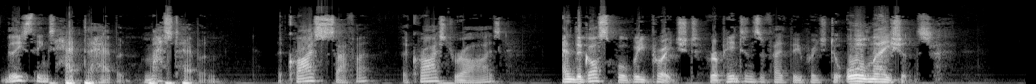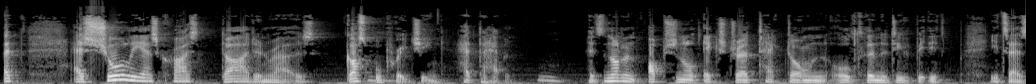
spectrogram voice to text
These things had to happen, must happen. The Christ suffer, the Christ rise, and the gospel be preached, repentance and faith be preached to all nations. That, as surely as Christ died and rose, gospel preaching had to happen. Hmm. It's not an optional, extra, tacked on alternative bit. It's, it's as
